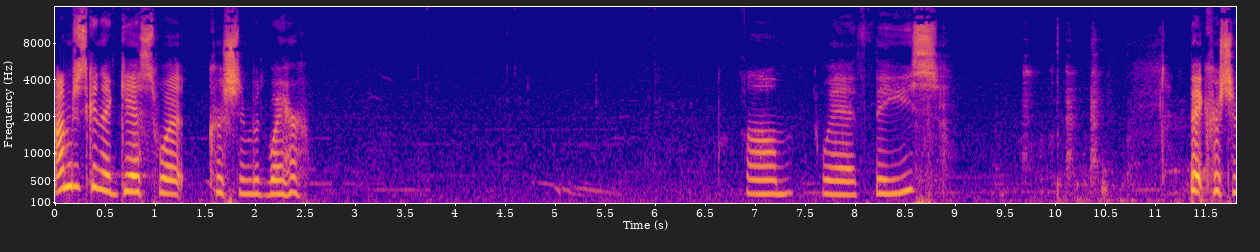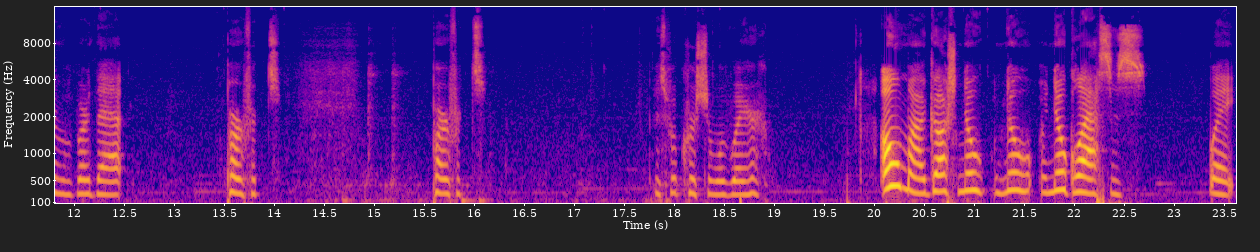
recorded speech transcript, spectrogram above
I'm just gonna guess what Christian would wear. Um, with these. Bet Christian would wear that. Perfect. Perfect. That's what Christian would wear. Oh my gosh, no, no, no glasses. Wait.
